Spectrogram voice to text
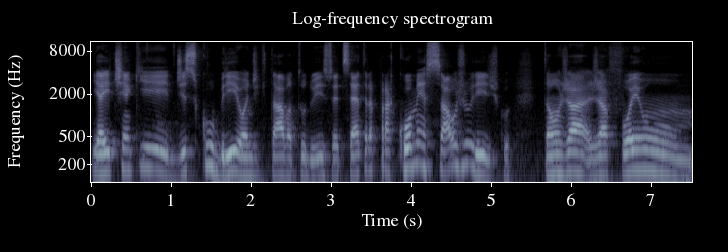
e aí tinha que descobrir onde que estava tudo isso, etc, para começar o jurídico. Então já, já foi um,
